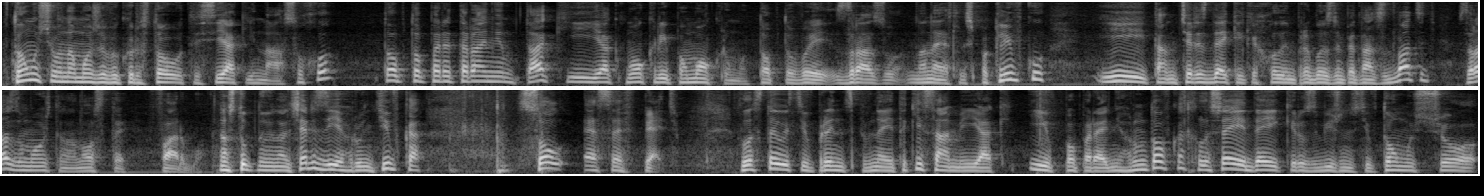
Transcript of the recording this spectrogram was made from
в тому, що вона може використовуватись як і насухо, тобто перетиранням, так і як мокрий по мокрому. Тобто ви зразу нанесли шпаклівку і там через декілька хвилин, приблизно 15-20, зразу можете наносити фарбу. Наступною на черзі є ґрунтівка Sol SF5. Властивості, в принципі, в неї такі самі, як і в попередніх ґрунтовках, лише є деякі розбіжності в тому, що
